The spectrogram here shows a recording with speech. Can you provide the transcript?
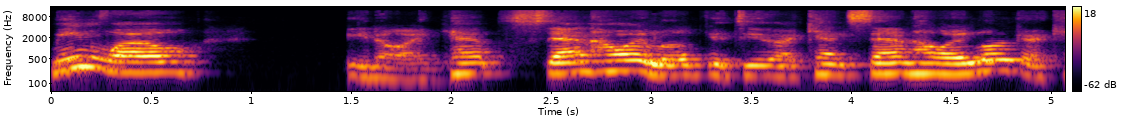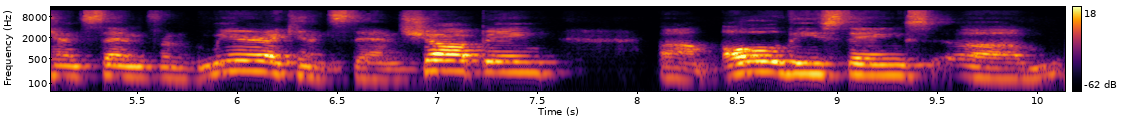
Meanwhile, you know, I can't stand how I look. It's either I can't stand how I look, I can't stand in front of the mirror, I can't stand shopping. Um, all of these things, um,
